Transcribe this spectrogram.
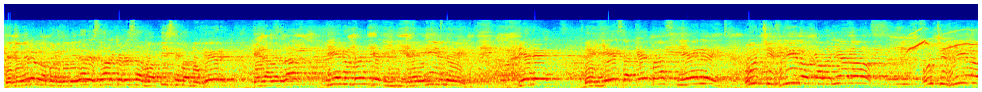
que tuvieron la oportunidad de estar con esa guapísima mujer que la verdad tiene un ángel increíble, tiene belleza, ¿qué más tiene? Un chiflido, caballeros, un chiflido.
